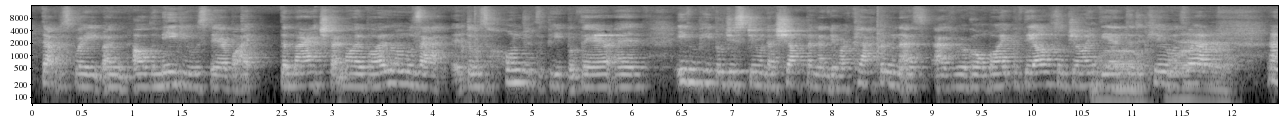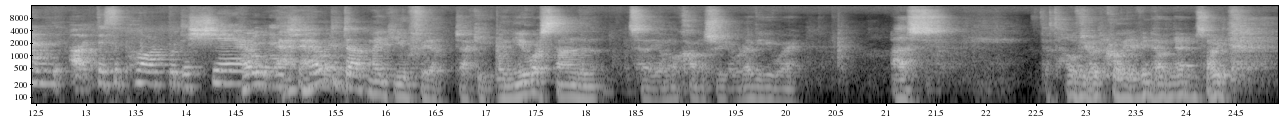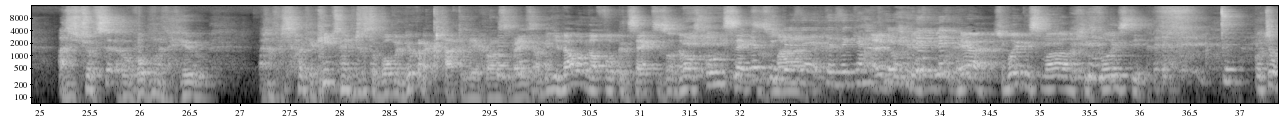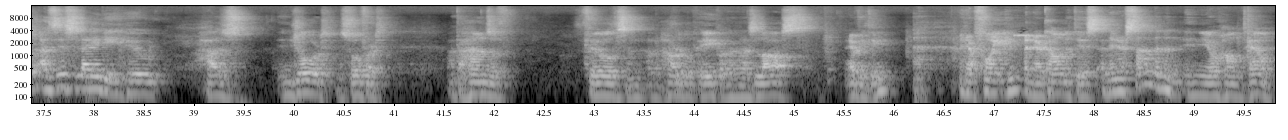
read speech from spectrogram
that was great and all the media was there but I, the march that Niall Boylan was at there was hundreds of people there and even people just doing their shopping and they were clapping as, as we were going by but they also joined the end of the queue as well Wow. And uh, the support but the How, and how did that make you feel, Jackie, when you were standing, say, on O'Connell Street or wherever you were, as I told you I'd cry every now and then, I'm sorry, as just a woman who, I'm sorry, I keep saying just a woman, you're going to clap me across the face. I mean, you know I'm not fucking sexist, I'm the most unsexist man. there's, a, a gap here. look at it, yeah, she might be small, she's feisty. But just as this lady who has endured and suffered at the hands of fools and, and horrible people and has lost everything, and they're fighting and they're going at this, and then you're standing in, in your hometown,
